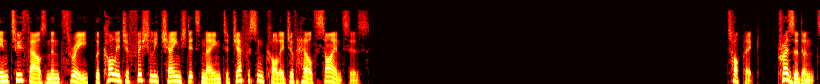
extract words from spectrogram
In 2003, the college officially changed its name to Jefferson College of Health Sciences. Presidents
